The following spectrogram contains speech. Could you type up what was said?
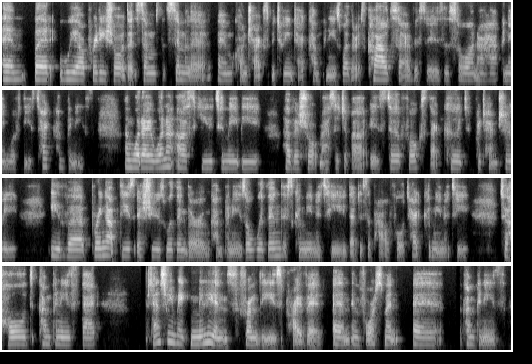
Um, but we are pretty sure that some similar um, contracts between tech companies, whether it's cloud services and so on, are happening with these tech companies. And what I want to ask you to maybe have a short message about is to folks that could potentially either bring up these issues within their own companies or within this community that is a powerful tech community to hold companies that potentially make millions from these private um, enforcement uh, companies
